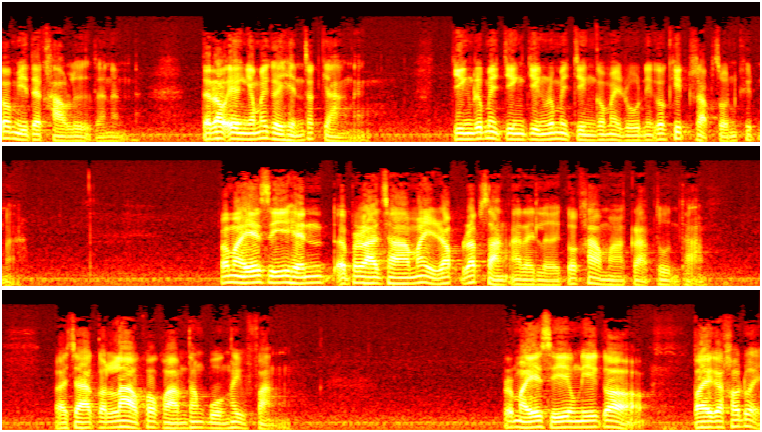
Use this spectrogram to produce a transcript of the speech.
ก็มีแต่ข่าวลือแต่นั้น แต่เราเองยังไม่เคยเห็นสักอย่างหนึ่งจริงหรือไม่จริงจริงหรือไม่จริงก็ไม่รู้นี่ก็คิดสับสนขึ้นมา พระมเหสีเห็นพระราชาไม่รับรับสั่งอะไรเลย ก็เข้ามากราบทูลถาม พระราชาก็เล่าข้อความทั้งปวงให้ฟัง พระมเหสีตรงนี้ก็ไปกับเขาด้วย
